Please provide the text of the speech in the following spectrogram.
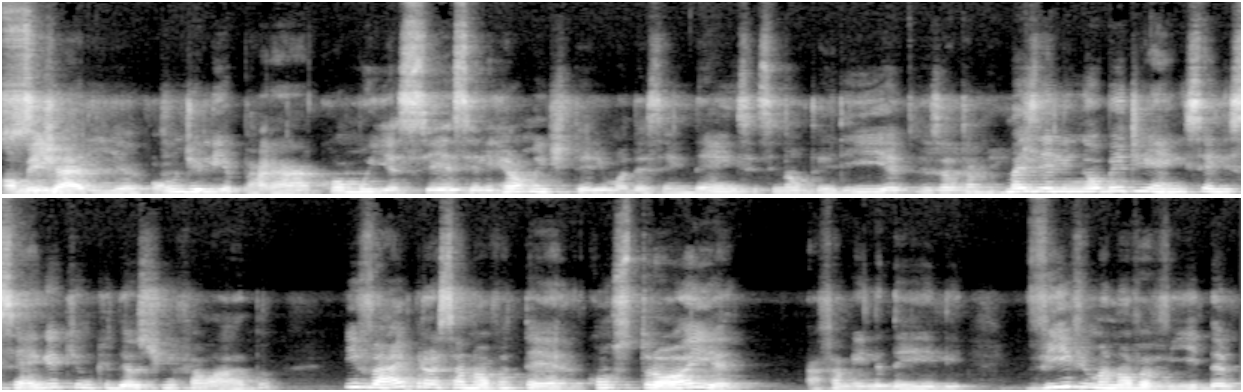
almejaria, Sim. onde ele ia parar, como ia ser, se ele realmente teria uma descendência, se não teria. Exatamente. Mas ele, em obediência, ele segue aquilo que Deus tinha falado e vai para essa nova terra, constrói a família dele, vive uma nova vida.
